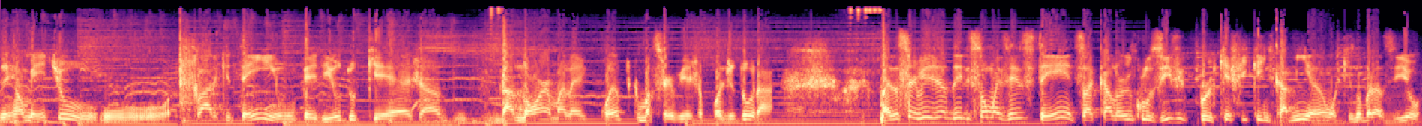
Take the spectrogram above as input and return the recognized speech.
realmente o, o- Claro que tem um período que é já da norma, né? Quanto que uma cerveja pode durar. Mas as cervejas deles são mais resistentes a calor, inclusive porque fica em caminhão aqui no Brasil.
